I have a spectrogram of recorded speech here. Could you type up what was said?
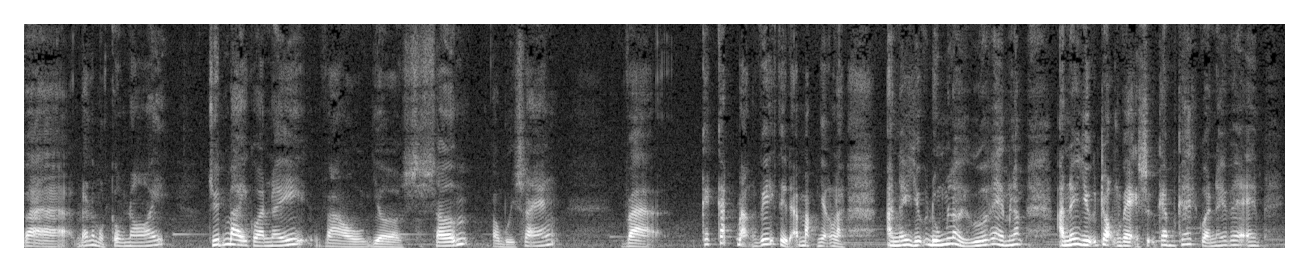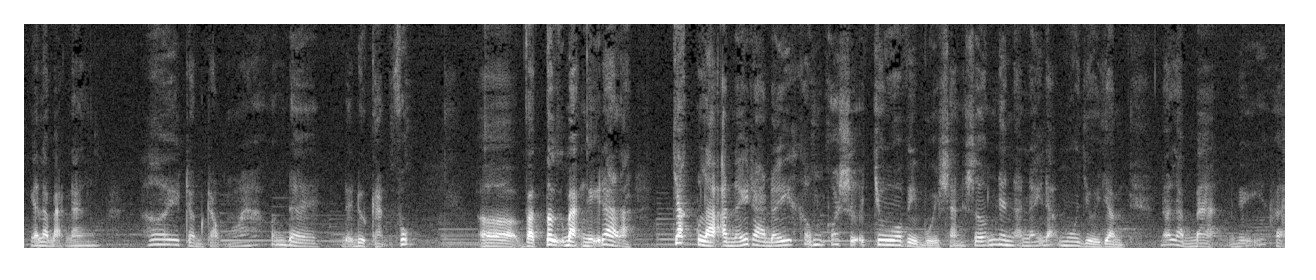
Và đó là một câu nói chuyến bay của anh ấy vào giờ sớm vào buổi sáng. Và cái cách bạn viết thì đã mặc nhận là anh ấy giữ đúng lời hứa với em lắm. Anh ấy giữ trọn vẹn sự cam kết của anh ấy với em. Nghĩa là bạn đang hơi trầm trọng hóa vấn đề để được hạnh phúc. Ờ, và tự bạn nghĩ ra là chắc là anh ấy ra đấy không có sữa chua vì buổi sáng sớm nên anh ấy đã mua dừa dầm. Đó là bạn nghĩ vậy.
